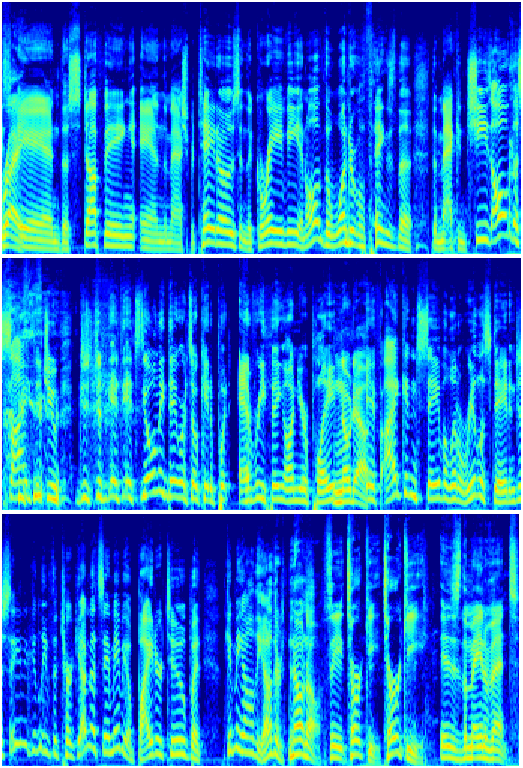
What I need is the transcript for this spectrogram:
right. And the stuffing and the mashed potatoes and the gravy and all of the wonderful things, the the mac and cheese, all the sides that you just, just it, it's the only day where it's okay to put everything on your plate. No doubt. If I can save a little real estate and just say you can leave the turkey, I'm not saying maybe a bite or two, but give me all the other things. no, no. See, turkey. Turkey is the main event.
